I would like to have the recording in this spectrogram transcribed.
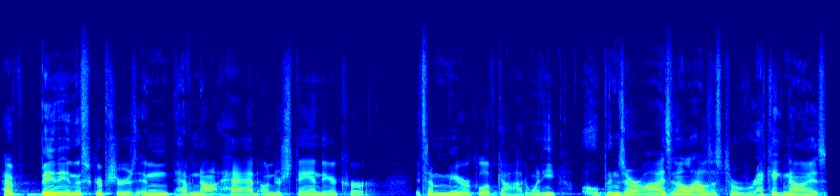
have been in the scriptures and have not had understanding occur. It's a miracle of God when He opens our eyes and allows us to recognize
